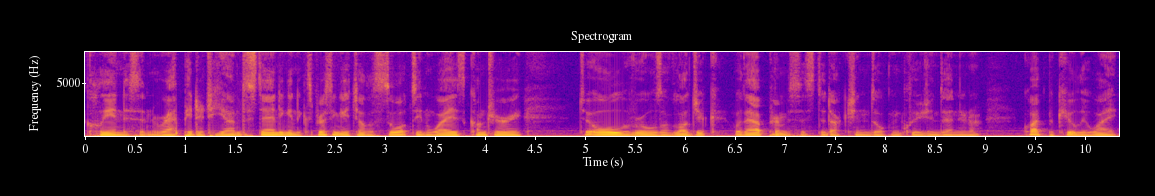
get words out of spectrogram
clearness and rapidity, understanding and expressing each other's thoughts in ways contrary to all rules of logic, without premises, deductions, or conclusions, and in a quite peculiar way.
